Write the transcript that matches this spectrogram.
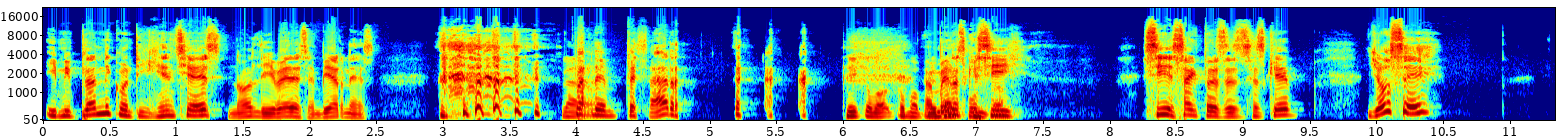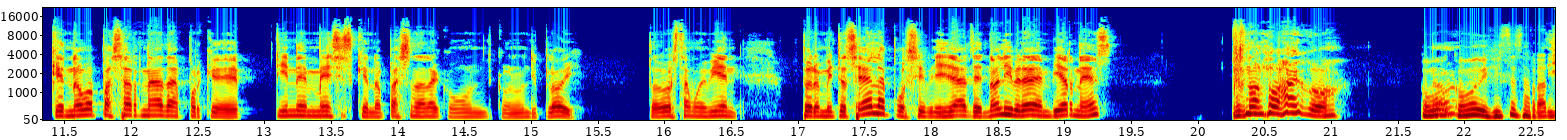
Y mi plan de contingencia es no liberes en viernes. para empezar. sí, como, como A menos que sí. Sí, exacto. es que yo sé que no va a pasar nada porque tiene meses que no pasa nada con un, con un deploy. Todo está muy bien. Pero mientras haya la posibilidad de no liberar en viernes, pues no lo hago. ¿Cómo, dijiste hace rato?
